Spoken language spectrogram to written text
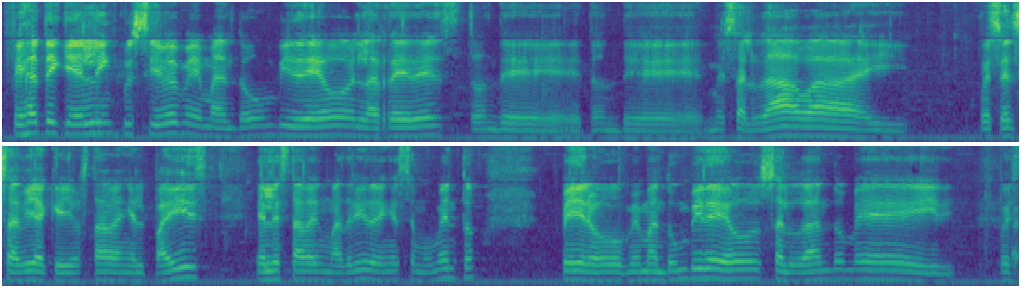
Fíjate que él inclusive me mandó un video en las redes donde, donde me saludaba y pues él sabía que yo estaba en el país, él estaba en Madrid en ese momento, pero me mandó un video saludándome y pues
